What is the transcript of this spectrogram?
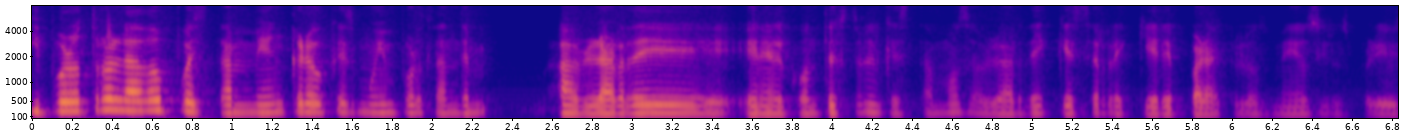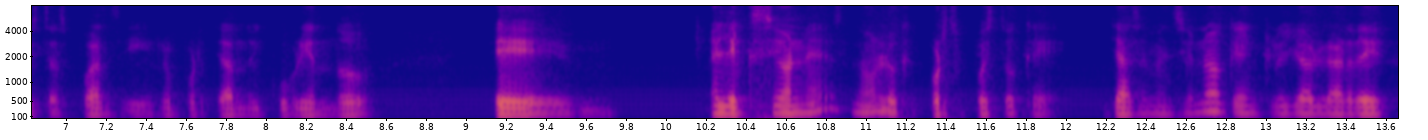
y por otro lado, pues también creo que es muy importante hablar de, en el contexto en el que estamos, hablar de qué se requiere para que los medios y los periodistas puedan seguir reporteando y cubriendo em, elecciones, ¿no? Lo que por supuesto que ya se mencionó, que incluye hablar de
